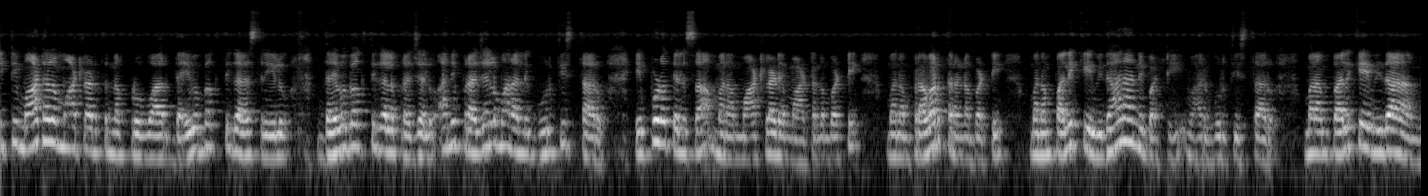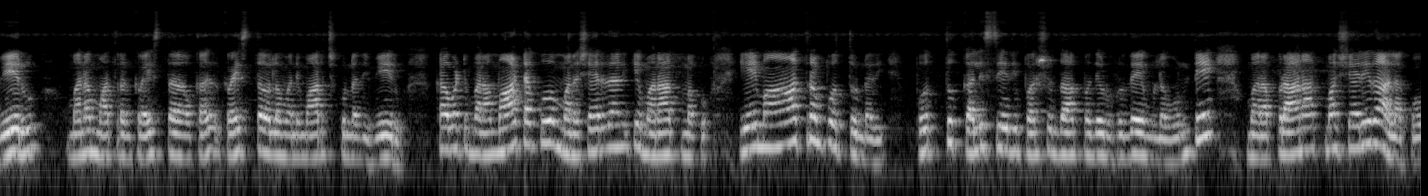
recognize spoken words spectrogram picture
ఇట్టి మాటలు మాట్లాడుతున్నప్పుడు వారు దైవభక్తి గల స్త్రీలు దైవభక్తి గల ప్రజలు అని ప్రజలు మనల్ని గుర్తిస్తారు. ఎప్పుడో తెలుసా? మనం మాట్లాడే మాటను బట్టి మనం ప్రవర్తనను బట్టి మనం పలికే విధానాన్ని బట్టి వారు గుర్తిస్తారు. మనం పలికే విధానం వేరు మనం మాత్రం క్రైస్తవ క్రైస్తవులం అని మార్చుకున్నది వేరు. కాబట్టి మన మాటకు మన శరీరానికి మన ఆత్మకు ఏమాత్రం పొత్తుండదు. పొత్తు కలిసేది పరిశుద్ధాత్మదేవుడు హృదయంలో ఉంటే మన ప్రాణాత్మ శరీరాలకు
